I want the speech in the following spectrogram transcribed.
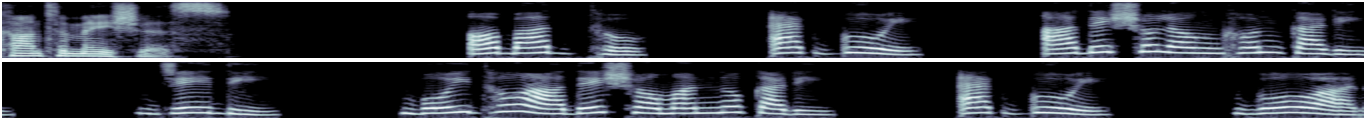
contumacious, অবাধ্য একগুয়ে আদেশলঙ্ঘনকারী জেদি বৈধ আদেশ অমান্যকারী। একগুয়ে গোয়ার।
